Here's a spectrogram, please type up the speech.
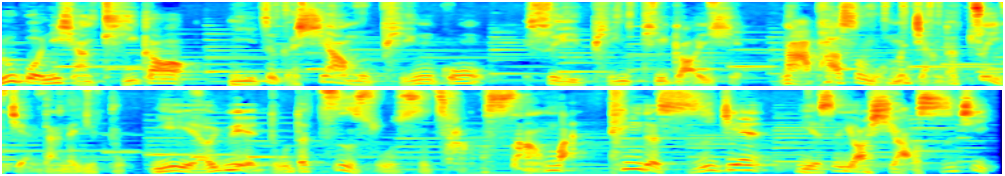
如果你想提高你这个项目评估水平，提高一些。哪怕是我们讲的最简单的一步，你也要阅读的字数是长上万，听的时间也是要小时计。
